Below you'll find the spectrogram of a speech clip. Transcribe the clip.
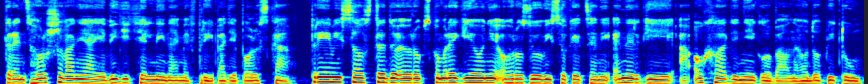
Trend zhoršovania je viditeľný najmä v prípade Polska. Priemysel v stredoeurópskom regióne ohrozujú vysoké ceny energií a ochladenie globálneho dopytu.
